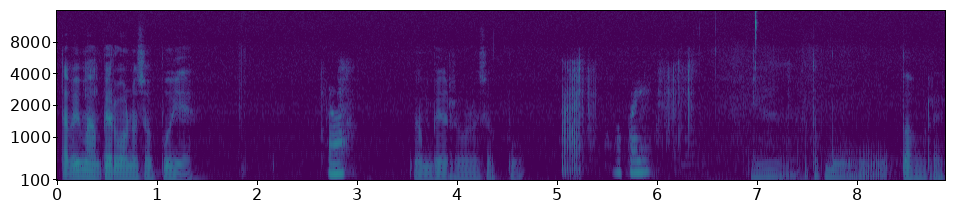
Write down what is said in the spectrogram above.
tapi mampir Wonosobo ya Hah? Mampir Wonosobo Ngapain? ya ketemu Bang Ren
